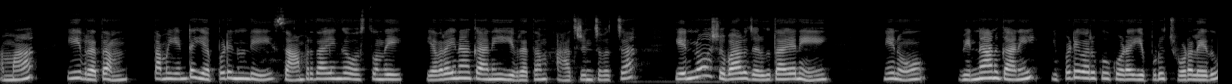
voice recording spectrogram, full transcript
అమ్మా ఈ వ్రతం తమ ఇంట ఎప్పటి నుండి సాంప్రదాయంగా వస్తుంది? ఎవరైనా కానీ ఈ వ్రతం ఆచరించవచ్చా? ఎన్నో శుభాలు జరుగుతాయని నేను విన్నాను కానీ ఇప్పటి వరకు కూడా ఎప్పుడూ చూడలేదు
